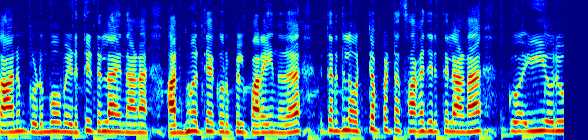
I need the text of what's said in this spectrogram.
താനും കുടുംബവും എടുത്തിട്ടില്ല എന്നാണ് ആത്മഹത്യാക്കുറിപ്പിൽ പറയുന്നത്. ഇത്തരത്തിൽ ഒറ്റപ്പെട്ട സാഹചര്യത്തിലാണ് ഈ ഒരു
